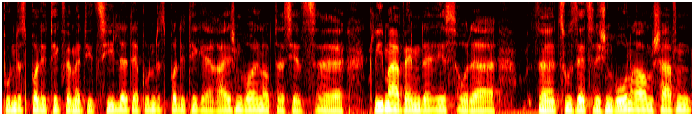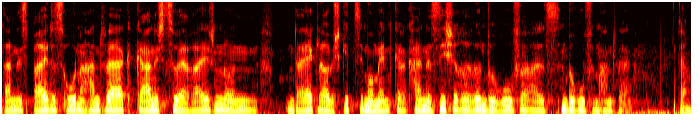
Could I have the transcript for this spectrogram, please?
Bundespolitik, wenn wir die Ziele der Bundespolitik erreichen wollen, ob das jetzt äh, Klimawende ist oder äh, zusätzlichen Wohnraum schaffen, dann ist beides ohne Handwerk gar nicht zu erreichen. Und, und daher glaube ich, gibt es im Moment gar keine sichereren Berufe als ein Beruf im Handwerk. Ja,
